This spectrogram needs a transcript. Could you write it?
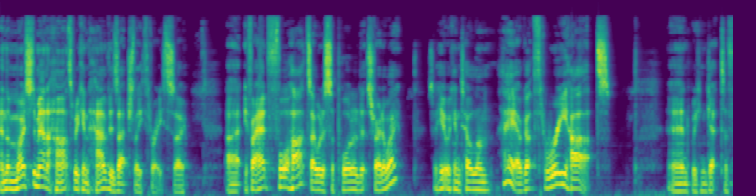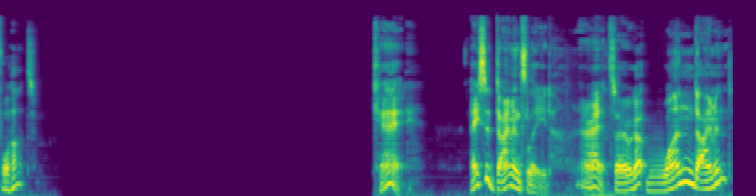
And the most amount of hearts we can have is actually three. So uh, if I had four hearts, I would have supported it straight away. So here we can tell them, hey, I've got three hearts. And we can get to four hearts. Okay. Ace of diamonds lead. All right, so we've got one diamond.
